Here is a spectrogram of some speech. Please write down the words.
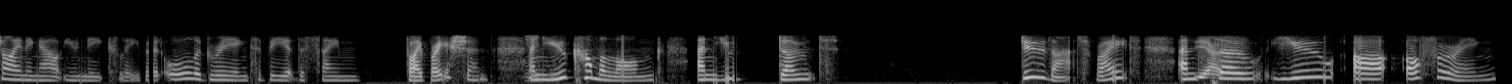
shining out uniquely, but all agreeing to be at the same vibration. Mm-hmm. And you come along and you don't do that, right? And yes. so you are offering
